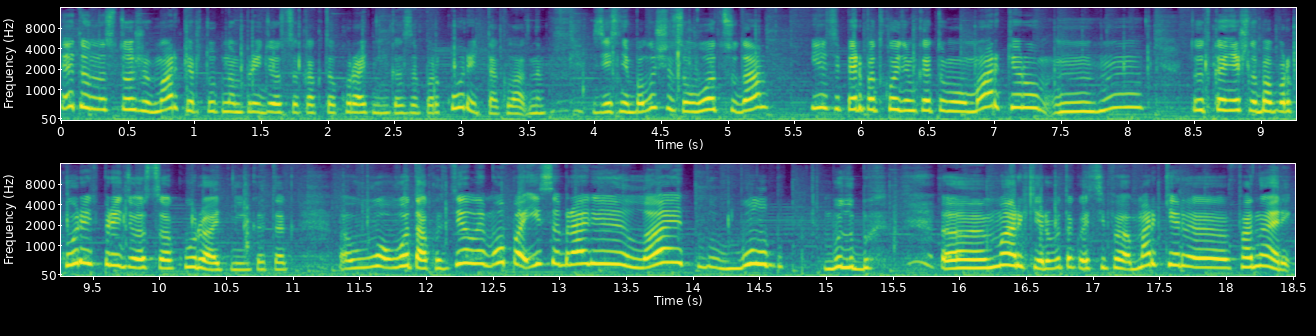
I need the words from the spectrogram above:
Это у нас тоже маркер. Тут нам придется как-то аккуратненько запаркурить. Так, ладно. Здесь не получится. Вот сюда. И теперь подходим к этому маркеру. Угу. Тут, конечно, попаркурить придется аккуратненько. Так, вот, вот так вот сделаем. Опа, и собрали light bulb, bulb, э, маркер. Вот такой, типа, маркер э, фонарик.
